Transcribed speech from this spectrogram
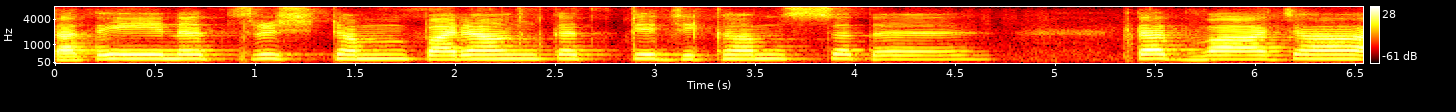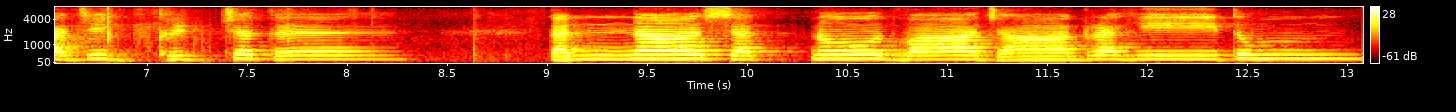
ततेन सृष्टं पराङ्कत्यजिघंसत् तद्वाचा जिघृच्छत्। तन्ना शक्नोद्वाजाग्रहीतुं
